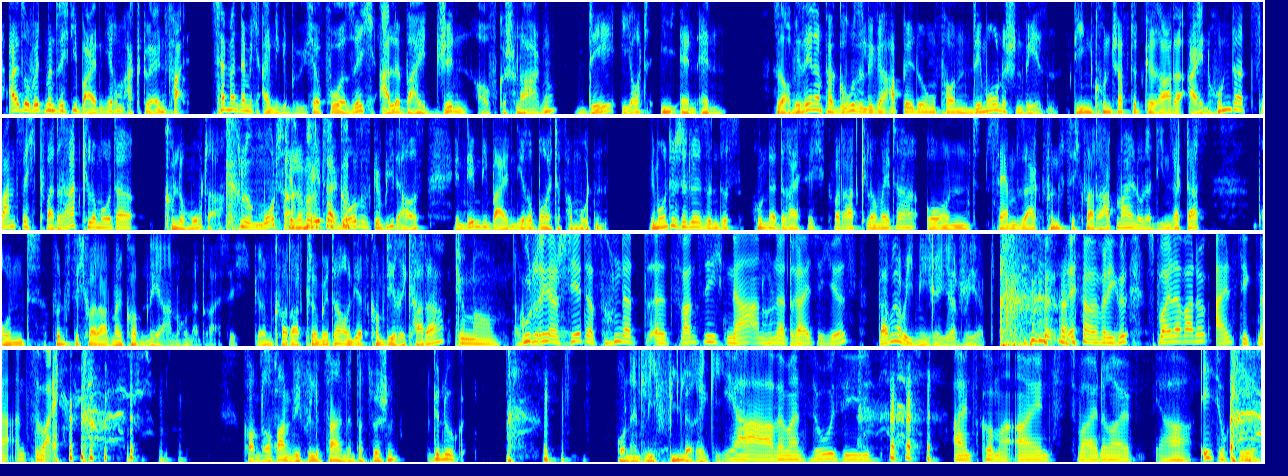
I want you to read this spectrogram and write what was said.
Also widmen sich die beiden ihrem aktuellen Fall. Sam hat nämlich einige Bücher vor sich, alle bei Jin aufgeschlagen. D-J-I-N-N. So, wir sehen ein paar gruselige Abbildungen von dämonischen Wesen. Dean kundschaftet gerade ein 120 Quadratkilometer Kilometer, Kilometer. Kilometer großes Gebiet aus, in dem die beiden ihre Beute vermuten. Im Untertitel sind es 130 Quadratkilometer und Sam sagt 50 Quadratmeilen oder Dean sagt das. Und 50 Quadratmeilen kommt näher an 130 ähm, Quadratkilometer. Und jetzt kommt die Ricarda. Genau. Gut recherchiert, dass 120 nah an 130 ist. Das habe ich ich gut. Spoilerwarnung, 1 liegt nah an 2. Kommt drauf an, wie viele Zahlen sind dazwischen. Genug. Unendlich viele, Regie. Ja, wenn man es so sieht. 1,1, 2, 3. Ja, ist okay.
